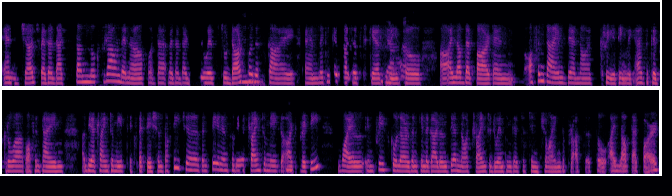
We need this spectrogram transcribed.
and judge whether that sun looks round enough or that whether that blue is too dark mm-hmm. for the mm-hmm. sky and little kids are just carefree yeah. so uh, i love that part and oftentimes they are not creating like as the kids grow up oftentimes uh, they are trying to meet expectations of teachers and parents so they are trying to make the mm-hmm. art pretty while in preschoolers and kindergartens they are not trying to do anything they're just enjoying the process so i love that part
